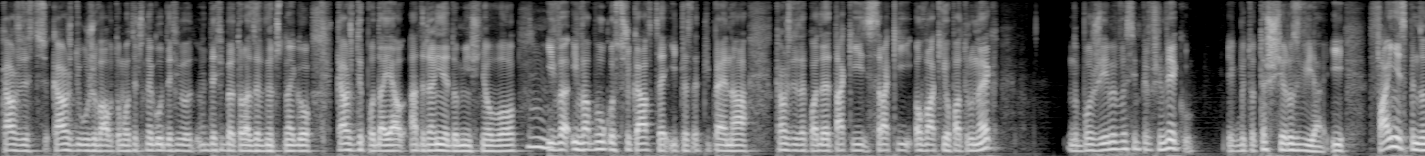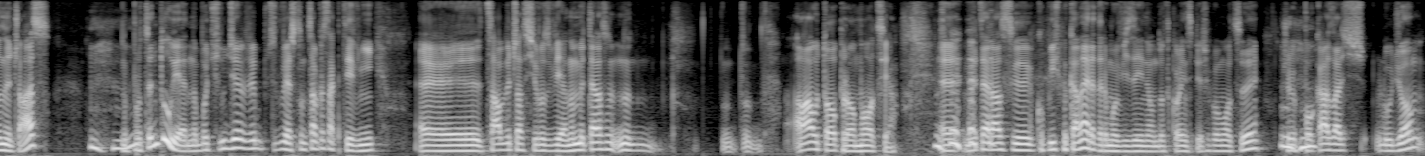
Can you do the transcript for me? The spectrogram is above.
każdy, każdy używa automatycznego defibrylatora zewnętrznego, każdy podaje adrenalinę domięśniowo i, wa, i strzykawce i przez epipena, każdy zakłada taki, sraki, owaki, opatrunek, no bo żyjemy w XXI wieku. Jakby to też się rozwija i fajnie spędzony czas no procentuje, no bo ci ludzie, wiesz, są cały czas aktywni, yy, cały czas się rozwija. No my teraz, no, autopromocja. E, My teraz y, kupiliśmy kamerę termowizyjną do szkoleń z pierwszej pomocy, żeby pokazać ludziom,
